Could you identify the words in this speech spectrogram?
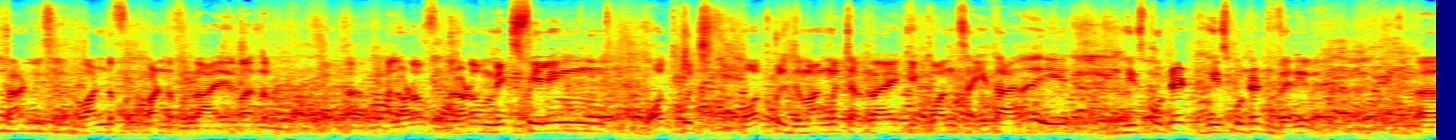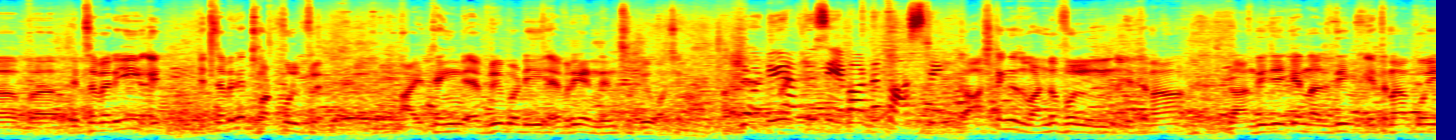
start? Wonderful, wonderful. I मतलब a lot of a lot of mixed feeling. बहुत कुछ बहुत कुछ दिमाग में चल रहा है कि कौन सही था ना ये he's put it he's put it very well. Uh, it's a very it, it's a very thoughtful film. I think everybody every Indian should be watching. it. What do you have to say about the casting? Casting is wonderful इतना गांधी जी के नज़दीक इतना कोई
